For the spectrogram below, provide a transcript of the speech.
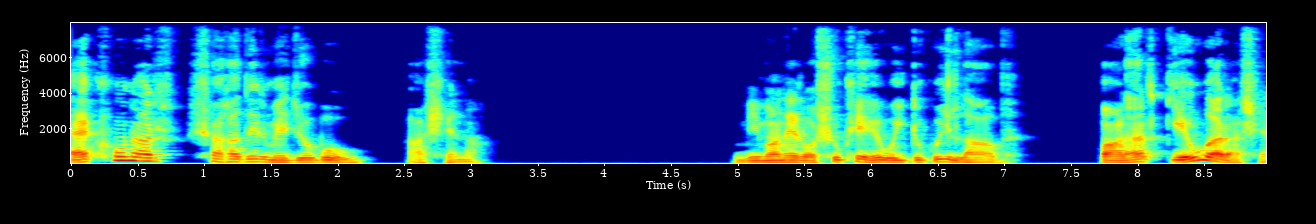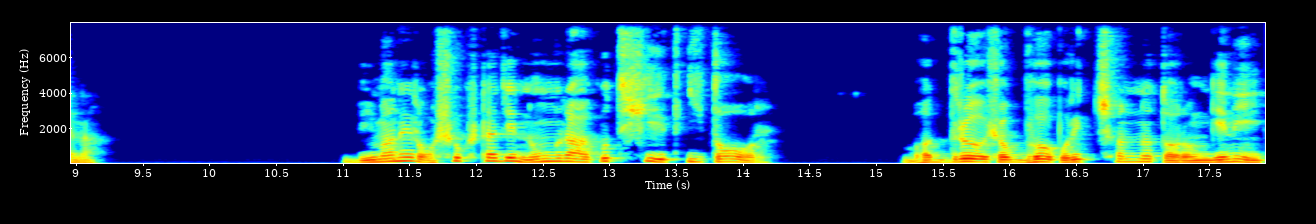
এখন আর সাহাদের মেজ বউ আসে না। বিমানের অসুখে ওইটুকুই লাভ, পাড়ার কেউ আর আসে না। বিমানের অসুখটা যে নোংরা, কুৎসিত, ইতর। ভদ্র, সভ্য, পরিচ্ছন্ন তরঙ্গিনী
